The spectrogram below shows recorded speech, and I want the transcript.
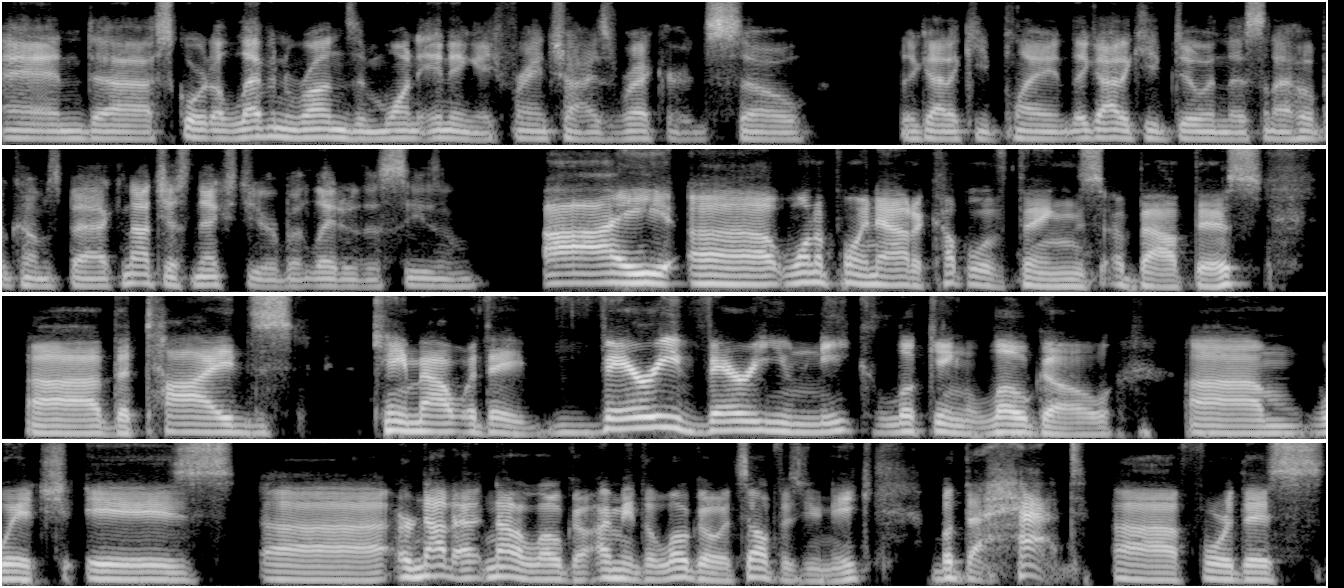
and uh, scored eleven runs in one inning, a franchise record. So they got to keep playing. They got to keep doing this, and I hope it comes back not just next year, but later this season. I uh, want to point out a couple of things about this. Uh, the Tides came out with a very, very unique looking logo, um, which is uh, or not a not a logo. I mean, the logo itself is unique, but the hat uh, for this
